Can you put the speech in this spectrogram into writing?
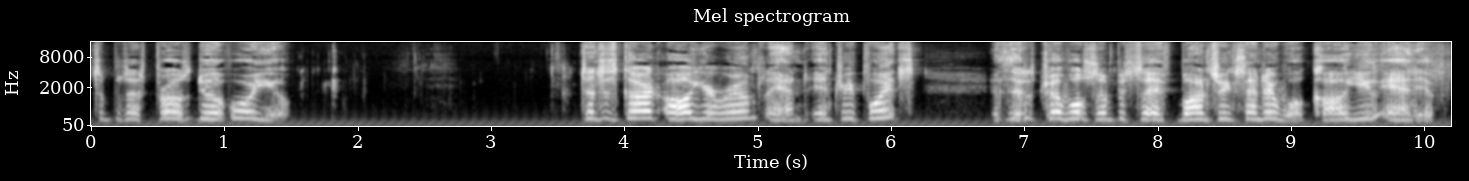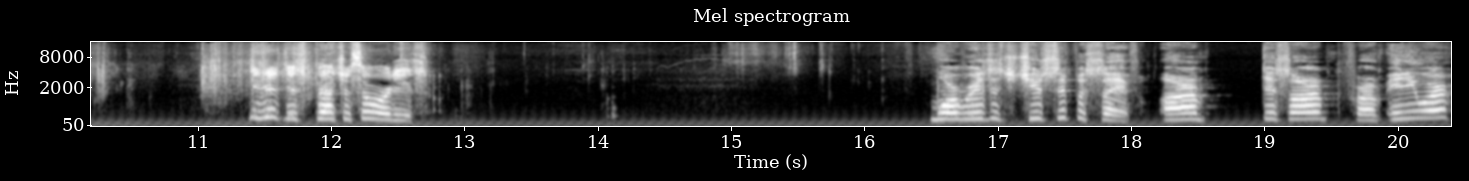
SimpliSafe Pros do it for you. Census guard all your rooms and entry points. If there's trouble, SimpliSafe Monitoring Center will call you, and if needed, dispatch authorities. More reasons to choose SimpliSafe. Arm, disarm from anywhere.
